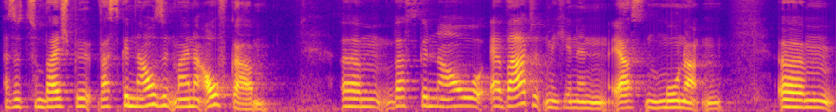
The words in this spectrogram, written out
Also zum Beispiel, was genau sind meine Aufgaben? Ähm, was genau erwartet mich in den ersten Monaten? Ähm,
